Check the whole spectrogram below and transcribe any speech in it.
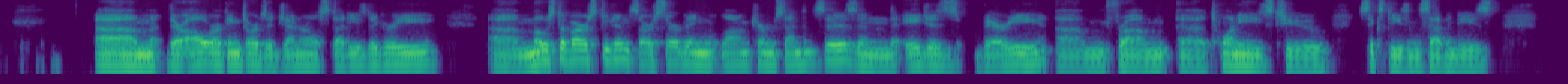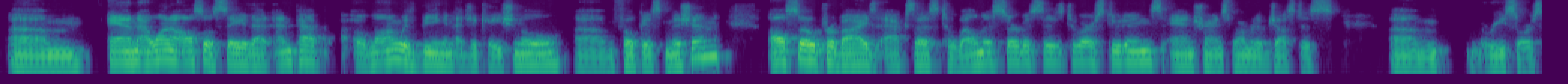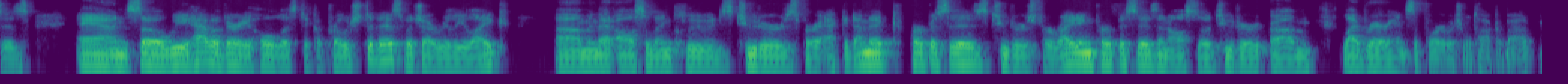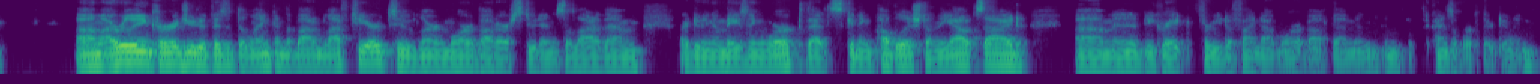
Um, they're all working towards a general studies degree. Um, most of our students are serving long-term sentences and the ages vary um, from uh, 20s to 60s and 70s. Um, and I want to also say that NPEP, along with being an educational um, focused mission, also provides access to wellness services to our students and transformative justice um, resources. And so we have a very holistic approach to this, which I really like. Um, and that also includes tutors for academic purposes, tutors for writing purposes, and also tutor um, librarian support, which we'll talk about. Um, I really encourage you to visit the link in the bottom left here to learn more about our students. A lot of them are doing amazing work that's getting published on the outside. Um, and it'd be great for you to find out more about them and, and the kinds of work they're doing.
